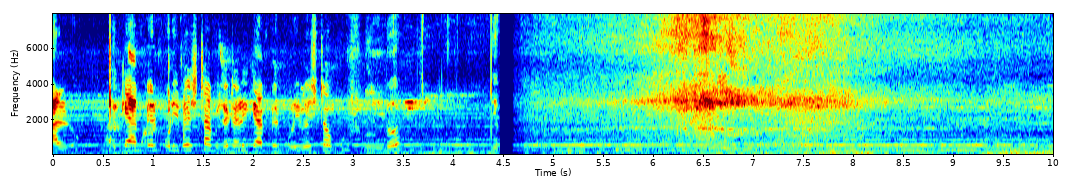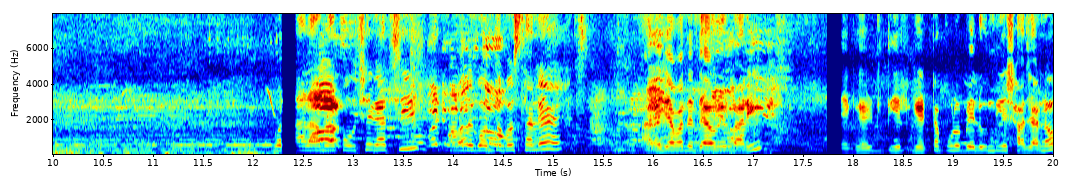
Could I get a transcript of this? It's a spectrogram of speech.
আর ক্যাম্পের পরিবেশটা মিলিটারি ক্যাম্পের পরিবেশটাও খুব সুন্দর। পৌঁছে গেছি আমাদের গন্তব্যস্থলে আর এই যে আমাদের দেওরের বাড়ি। গেট দিয়ে গেটটা পুরো বেলুন দিয়ে সাজানো।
